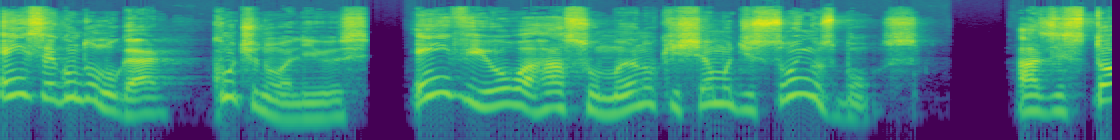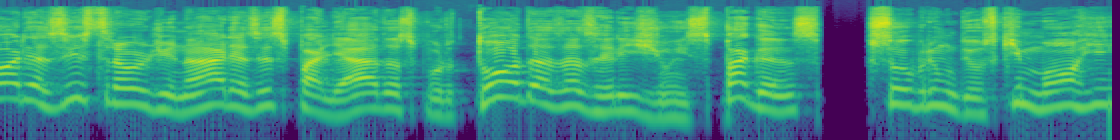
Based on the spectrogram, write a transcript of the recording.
Em segundo lugar, continua Lewis, enviou a raça humana o que chamo de sonhos bons. As histórias extraordinárias espalhadas por todas as religiões pagãs sobre um Deus que morre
